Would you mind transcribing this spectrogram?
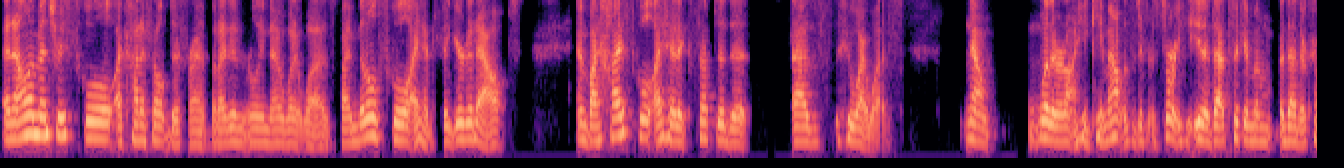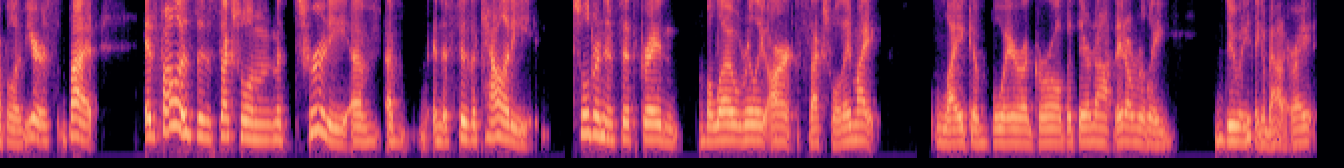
in elementary school, I kind of felt different, but I didn't really know what it was. By middle school, I had figured it out. And by high school, I had accepted it as who I was. Now, whether or not he came out was a different story. You know, that took him another couple of years, but it follows the sexual maturity of, of and the physicality. Children in fifth grade and below really aren't sexual. They might like a boy or a girl, but they're not, they don't really do anything about it, right?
